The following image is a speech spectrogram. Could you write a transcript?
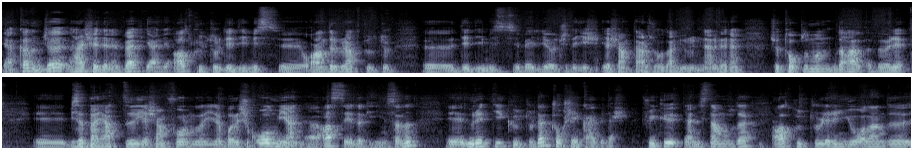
Ya kanımca her şeyden evvel yani alt kültür dediğimiz, e, o underground kültür dediğimiz belli ölçüde yaşam tarzı olan, ürünler veren, işte toplumun daha böyle e, bize dayattığı yaşam formlarıyla barışık olmayan az sayıdaki insanın ürettiği kültürden çok şey kaybeder. Çünkü yani İstanbul'da alt kültürlerin yuvalandığı,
